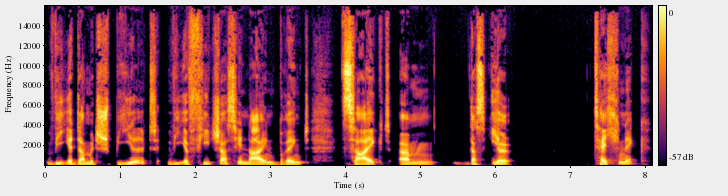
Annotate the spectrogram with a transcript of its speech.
wie ihr damit spielt, wie ihr Features hineinbringt, zeigt, ähm, dass ihr Technik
